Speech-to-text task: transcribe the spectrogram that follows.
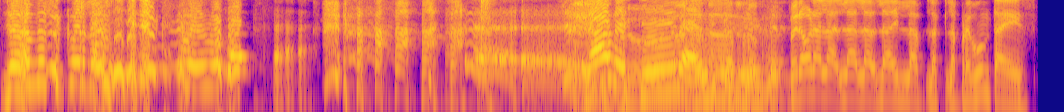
Y ahora me recuerda a mi ex. No, mentira. No, no, no, el no, no. Caplex. Pero ahora la, la, la, la, la, la- la pregunta es:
